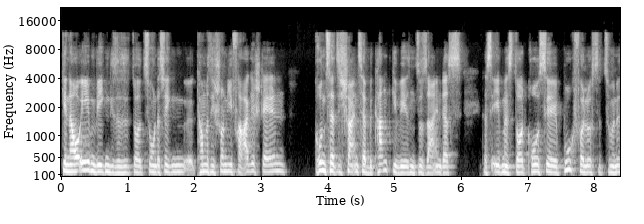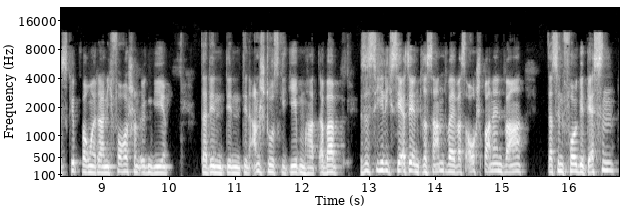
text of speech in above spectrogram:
genau eben wegen dieser Situation. Deswegen äh, kann man sich schon die Frage stellen, grundsätzlich scheint es ja bekannt gewesen zu sein, dass, dass eben es dort große Buchverluste zumindest gibt, warum man da nicht vorher schon irgendwie da den, den, den Anstoß gegeben hat. Aber es ist sicherlich sehr, sehr interessant, weil was auch spannend war, dass infolgedessen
